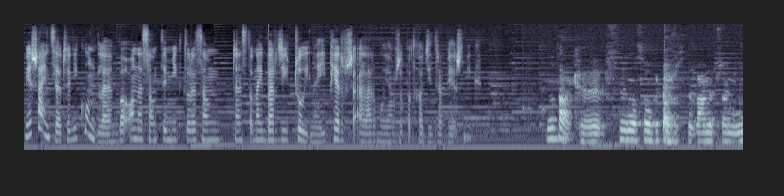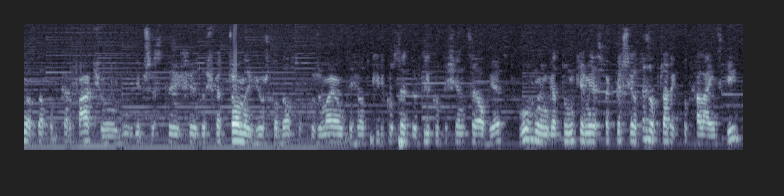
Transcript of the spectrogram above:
mieszańce, czyli kundle, bo one są tymi, które są często najbardziej czujne i pierwsze alarmują, że podchodzi drapieżnik. No tak, e, psy no, są wykorzystywane przynajmniej u nas na Podkarpaciu, głównie przez tych doświadczonych już hodowców, którzy mają tych od kilkuset do kilku tysięcy owiec. Głównym gatunkiem jest faktycznie otyz owczarek podhalański,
